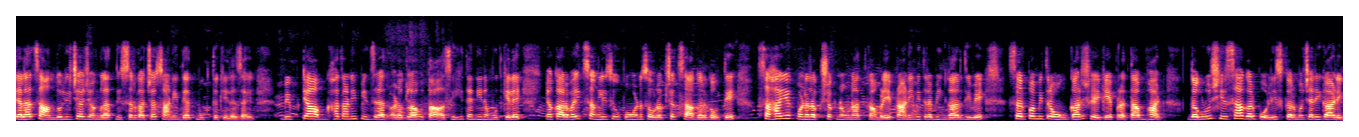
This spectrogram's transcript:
त्याला चांदोलीच्या जंगलात निसर्गाच्या सानिध्यात मुक्त केलं जाईल. बिबट्या अपघात आणि पिंजऱ्यात अडकला होता असेही त्यांनी नमूद केले. या कारवाईत सांगलीचे उपवन संरक्षक सागर गवते सहाय्यक वनरक्षक नवनाथ कांबळे प्राणीमित्र भिंगार दिवे सर्पमित्र ओंकार शेळके प्रताप भाट दगडू क्षीरसागर पोलीस कर्मचारी गाडे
